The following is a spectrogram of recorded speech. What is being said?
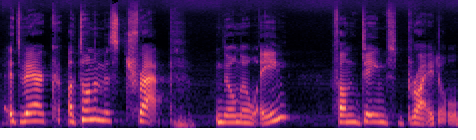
Het werk Autonomous Trap 001 van James Bridle.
